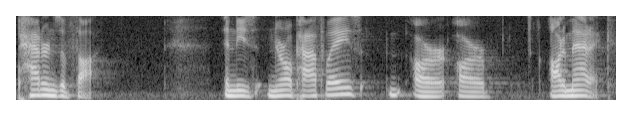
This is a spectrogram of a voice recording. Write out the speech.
patterns of thought. And these neural pathways are, are automatic.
